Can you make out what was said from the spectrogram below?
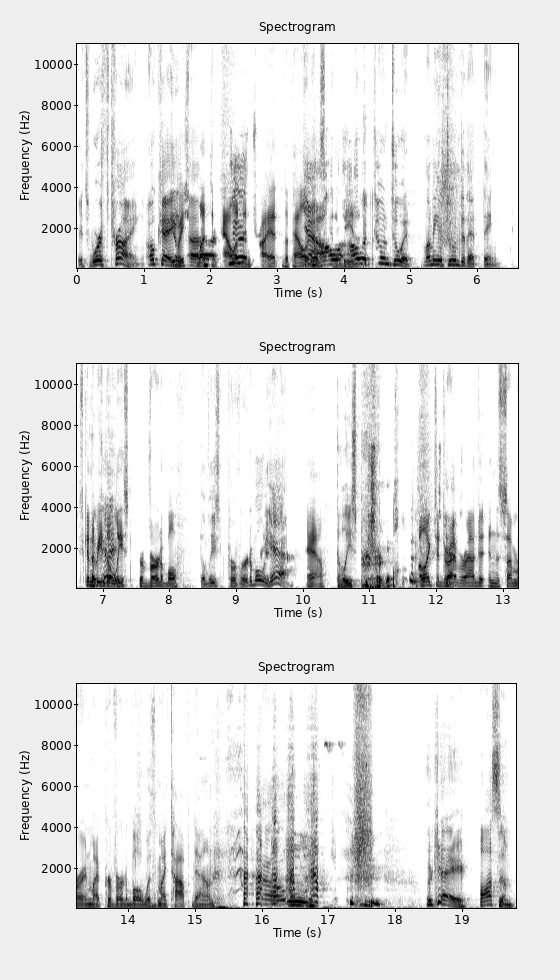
It's worth trying. Okay. Yeah, we should uh, let the paladin try it. The paladin. yeah, I'll, be I'll attune to it. Let me attune to that thing. it's going to be the least pervertible. The least pervertible? Yeah. Yeah. The least perturbable. I like to drive around it in the summer in my pervertible with my top down. Oh, Okay, awesome.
